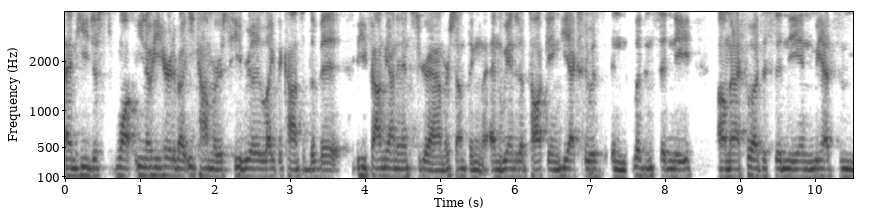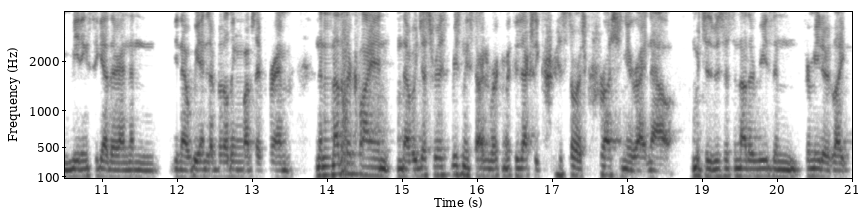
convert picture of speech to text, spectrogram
and he just want you know he heard about e-commerce. He really liked the concept of it. He found me on Instagram or something, and we ended up talking. He actually was in lived in Sydney um, and I flew out to Sydney and we had some meetings together. And then, you know, we ended up building a website for him. And then another client that we just re- recently started working with, who's actually his store is crushing it right now, which is was just another reason for me to like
